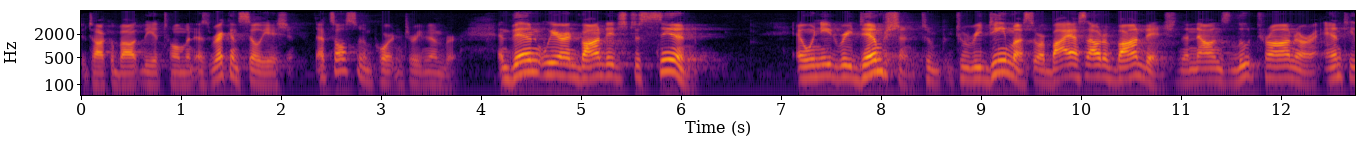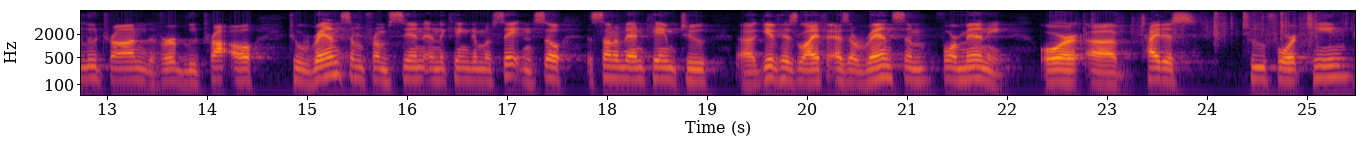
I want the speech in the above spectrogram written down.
to talk about the atonement as reconciliation. That's also important to remember. And then we are in bondage to sin. And we need redemption to, to redeem us or buy us out of bondage. The nouns lutron or antilutron, the verb lutrao, to ransom from sin and the kingdom of Satan. So the Son of Man came to uh, give his life as a ransom for many. Or uh, Titus 2:14.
